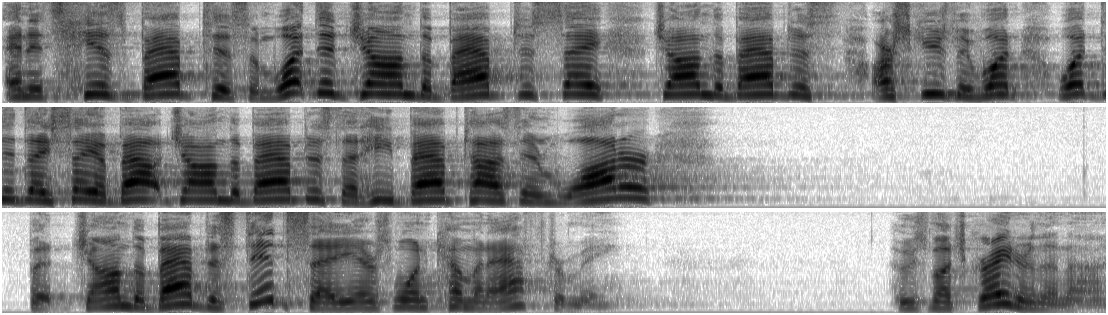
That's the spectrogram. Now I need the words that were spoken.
and it's his baptism. What did John the Baptist say? John the Baptist, or excuse me, what, what did they say about John the Baptist? That he baptized in water? But John the Baptist did say, There's one coming after me who's much greater than I.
